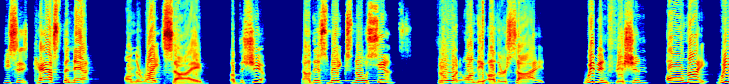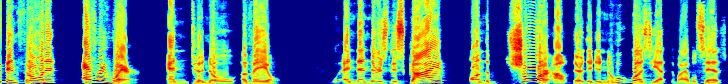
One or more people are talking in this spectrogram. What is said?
He says, cast the net on the right side of the ship. Now this makes no sense. Throw it on the other side. We've been fishing all night. We've been throwing it everywhere and to no avail. And then there's this guy on the shore out there. They didn't know who it was yet, the Bible says.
